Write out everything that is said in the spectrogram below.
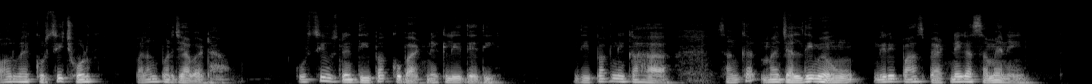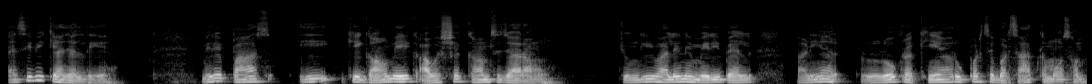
और वह कुर्सी छोड़ पलंग पर जा बैठा। कुर्सी उसने दीपक को बैठने के लिए दे दी। दीपक ने कहा, शंकर, मैं जल्दी में हूँ, मेरे पास बैठने का समय नहीं। ऐसी भी क्या जल्दी है? मेरे पास ही के गाँव में एक आवश्यक काम से जा रहा हूँ। चुंगी वाले ने मेरी बैल गाड़ियाँ रोक रखी हैं और ऊपर से बरसात का मौसम।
